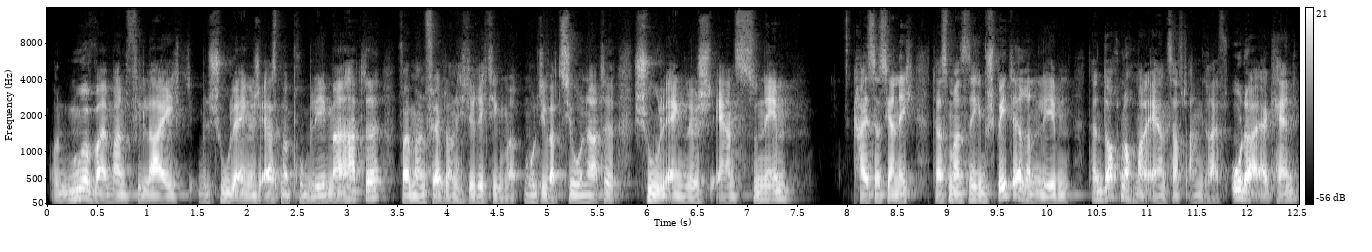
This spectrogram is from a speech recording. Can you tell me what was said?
Und nur weil man vielleicht mit Schulenglisch erstmal Probleme hatte, weil man vielleicht auch nicht die richtige Motivation hatte, Schulenglisch ernst zu nehmen, heißt das ja nicht, dass man es nicht im späteren Leben dann doch nochmal ernsthaft angreift oder erkennt,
